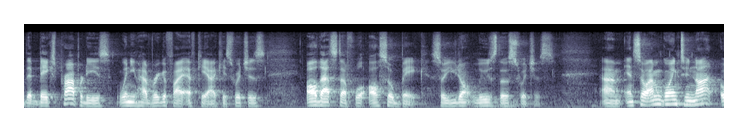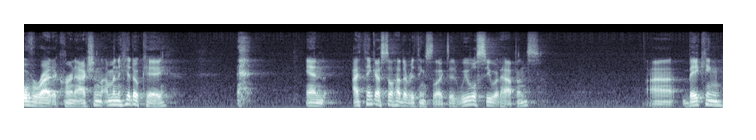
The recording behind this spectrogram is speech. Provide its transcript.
that bakes properties, when you have Rigify FKIK switches, all that stuff will also bake, so you don't lose those switches. Um, and so I'm going to not override a current action. I'm going to hit OK. and I think I still had everything selected. We will see what happens. Uh, baking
